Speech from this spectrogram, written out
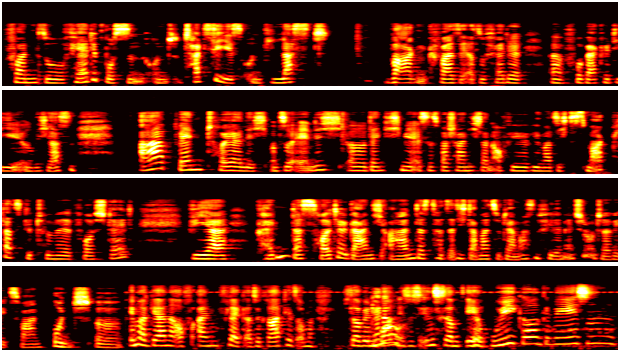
von so Pferdebussen und Taxis und Lastwagen quasi, also Pferdefuhrwerke, die irgendwie lassen abenteuerlich. Und so ähnlich, äh, denke ich mir, ist es wahrscheinlich dann auch, wie, wie man sich das Marktplatzgetümmel vorstellt. Wir können das heute gar nicht ahnen, dass tatsächlich damals so dermaßen viele Menschen unterwegs waren. Und äh, immer gerne auf einem Fleck. Also gerade jetzt auch mal, ich glaube, in genau. Bonn ist es insgesamt eher ruhiger gewesen,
